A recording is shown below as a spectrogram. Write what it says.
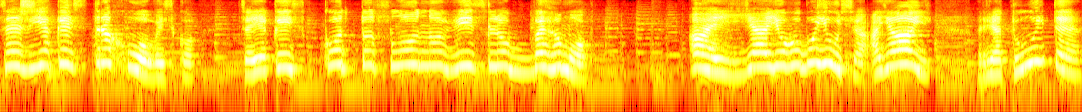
Це ж якесь страховисько, це якийсь котослоновісльо бегемот. Ай, я його боюся, ай-ай, рятуйте.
